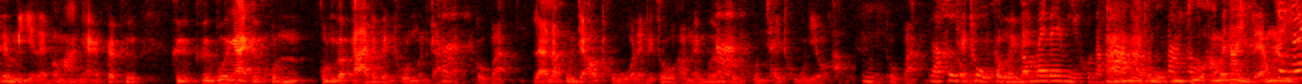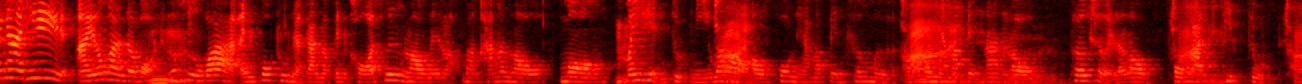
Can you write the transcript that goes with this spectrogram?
SME อะไรประมาณเนี้ยก็คือคือคือพูดง่ายๆคือคุณคุณก็กลายไปเป็นทุนเหมือนกันอ่าถูกปะ แล้วแล้วคุณจะเอาทูอะไรไปสู้เขาในเมื่ออ่าคุณคุณใช้ทูเดียวเขาอืมถูกปะแล้วคือแค่นี้ถูกก็คุณไม่ก็ไม่ไม่ได้มีคุณภาอ่าพถูกคุณสู้เขาไม่ได้อยู่แล้วไงคือง่าย ๆ ที่ไอซ์ต้องการจะบอกเนี่ยอืมก็คือว่าไอ้พวกทุนเนี่ยกลายมาเป็น cause ซึ่งเราในบางครั้งเรามองอืมไม่เห็นจุดนี้ว่าใช่เราเอาพวกเนี้ยมาเป็นเครื่องมือเอาใช่พวกเนี้ยมาเป็นนั่นเออเราเพิกเฉยแล้วเราโฟกัสใช่ผิดจุดใช่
